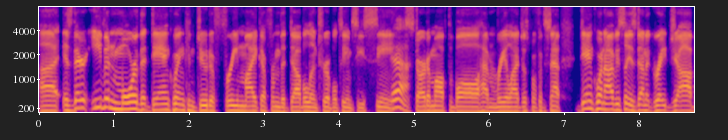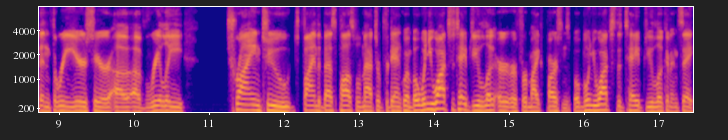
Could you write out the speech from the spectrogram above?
Uh, is there even more that Dan Quinn can do to free Micah from the double and triple teams he's seen? Yeah. Start him off the ball, have him realign just before the snap. Dan Quinn obviously has done a great job in three years here of, of really trying to find the best possible matchup for Dan Quinn. But when you watch the tape, do you look or, or for Micah Parsons? But when you watch the tape, do you look at it and say,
